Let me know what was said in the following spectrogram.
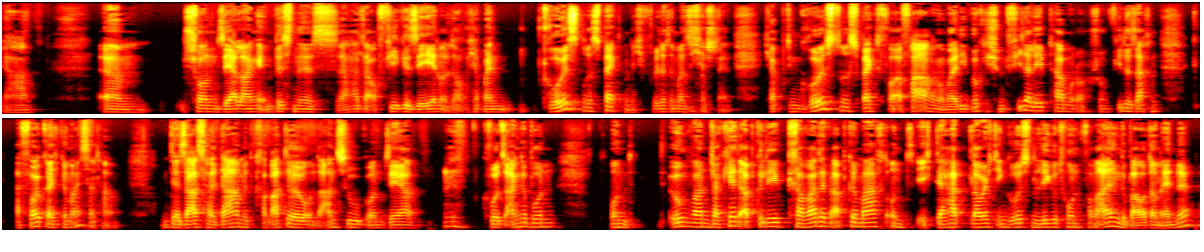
ja, ähm, schon sehr lange im Business, er hatte auch viel gesehen und auch ich habe meinen größten Respekt und ich will das immer sicherstellen. Ich habe den größten Respekt vor Erfahrungen, weil die wirklich schon viel erlebt haben und auch schon viele Sachen erfolgreich gemeistert haben. Und der saß halt da mit Krawatte und Anzug und sehr kurz angebunden und irgendwann Jackett abgelegt, Krawatte abgemacht und ich, der hat, glaube ich, den größten Legoton von allen gebaut am Ende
